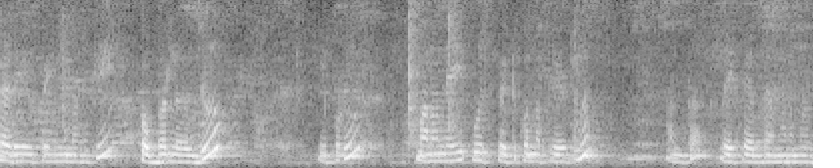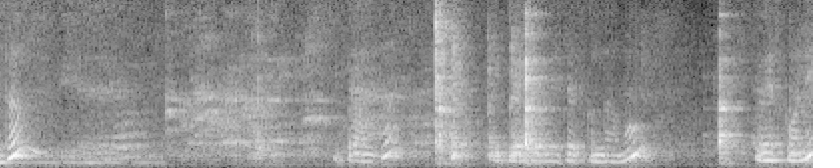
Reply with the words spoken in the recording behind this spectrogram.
రెడీ అయిపోయింది మనకి కొబ్బరి లడ్డు. ఇప్పుడు మనం నెయ్యి పూసి పెట్టుకున్న ప్లేట్లు అంతా వేసేద్దాం అనమాట ఇప్పుడంతా ఈ ప్లేట్లో వేసేసుకుందాము. వేసుకొని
